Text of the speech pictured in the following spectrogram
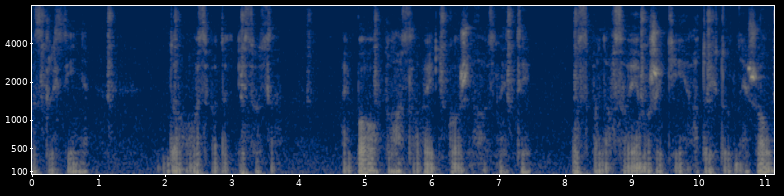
Воскресіння до Господа Ісуса. Хай Бог благословить кожного знайти Господа в своєму житті, а той, хто знайшов,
